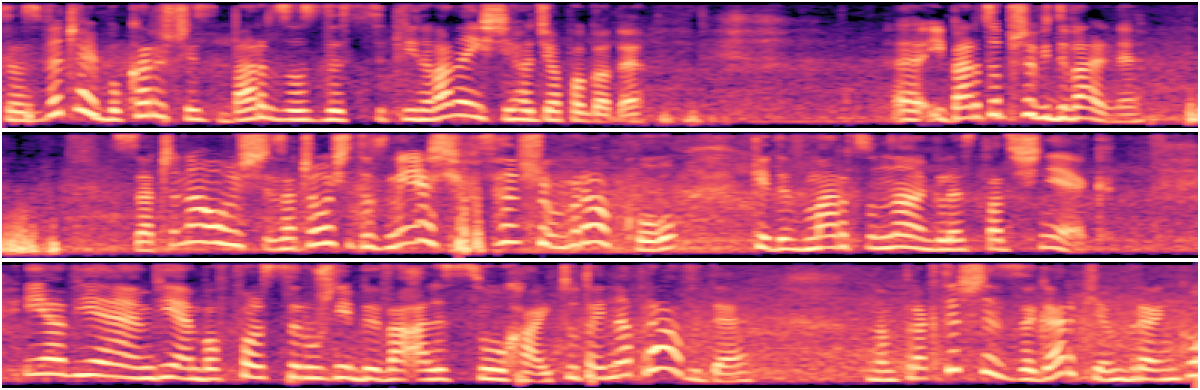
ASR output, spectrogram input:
Zazwyczaj Bukareszt jest bardzo zdyscyplinowany, jeśli chodzi o pogodę. E, I bardzo przewidywalny. Zaczynało się, zaczęło się to zmieniać w zeszłym roku, kiedy w marcu nagle spadł śnieg. I ja wiem, wiem, bo w Polsce różnie bywa, ale słuchaj, tutaj naprawdę, no praktycznie z zegarkiem w ręku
